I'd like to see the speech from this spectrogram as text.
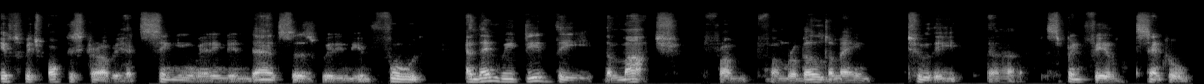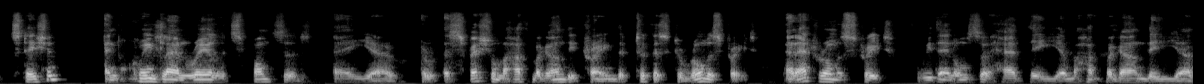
Ipswich Orchestra. We had singing, we had Indian dances, we had Indian food, and then we did the the march from, from Robelle Domain to the uh, Springfield Central Station. And Queensland Rail had sponsored a, uh, a, a, special Mahatma Gandhi train that took us to Roma Street. And at Roma Street, we then also had the uh, Mahatma Gandhi uh,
